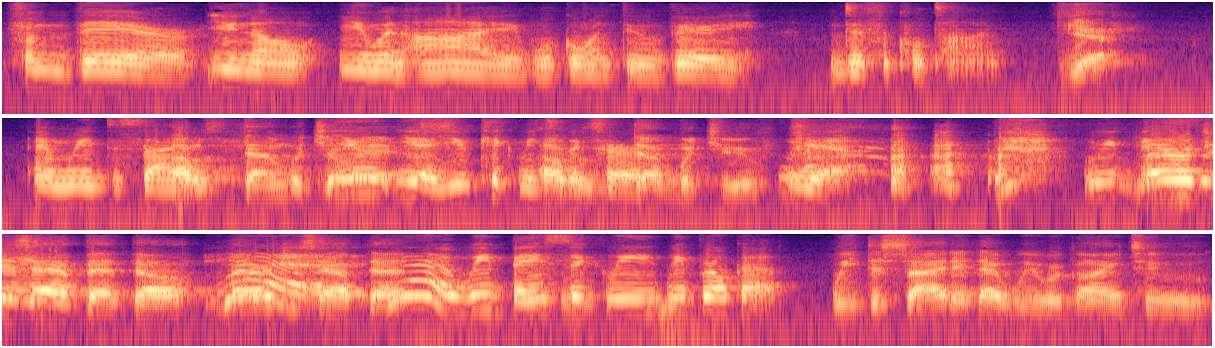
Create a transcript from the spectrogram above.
from there, you know, you and I were going through a very difficult time. Yeah, And we decided. I was done with your you, ass. Yeah, you kicked me to I the was curb. done with you. Yeah. we Marriages basically- have that though. Marriages yeah, have that. Yeah, we basically we broke up. We decided that we were going to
